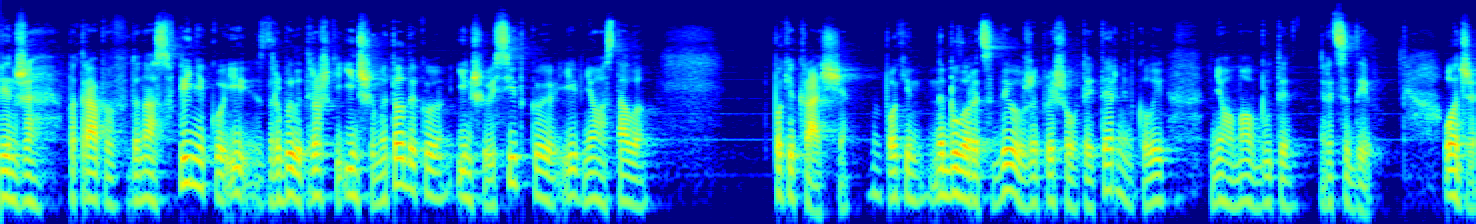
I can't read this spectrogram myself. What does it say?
він вже потрапив до нас в клініку і зробили трошки іншою методикою, іншою сіткою, і в нього стало поки краще. Ну, Поки не було рецидиву, вже пройшов той термін, коли в нього мав бути рецидив. Отже,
